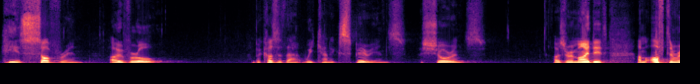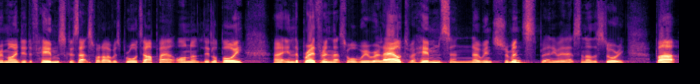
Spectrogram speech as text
He is sovereign over all. And because of that, we can experience assurance. I was reminded, I'm often reminded of hymns because that's what I was brought up on, a little boy. Uh, in the Brethren, that's all we were allowed were hymns and no instruments. But anyway, that's another story. But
